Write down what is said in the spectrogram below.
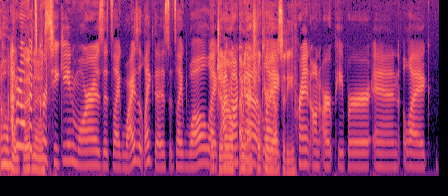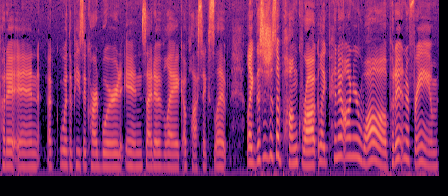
Oh my I don't know goodness. if it's critiquing more as it's like, why is it like this? It's like, well, like general- I'm not gonna mean, actual like, print on art paper and like put it in a, with a piece of cardboard inside of like a plastic slip. Like this is just a punk rock. Like pin it on your wall, put it in a frame.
